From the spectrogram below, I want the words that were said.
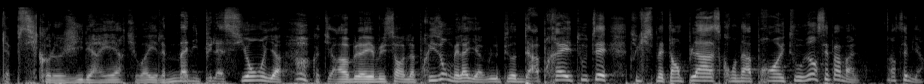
il y a psychologie derrière, tu vois. Il y a la manipulation, il y a. oh, quand il y a- il y avait l'histoire de la prison, mais là, il y a l'épisode d'après et tout, tu sais, trucs qui se mettent en place, qu'on apprend et tout. Non, c'est pas mal. Non, c'est bien.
